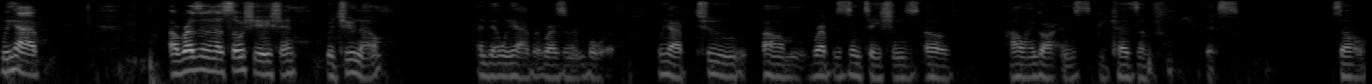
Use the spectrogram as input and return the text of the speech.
we have a resident association, which you know, and then we have a resident board. We have two um representations of Holland Gardens because of this. So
